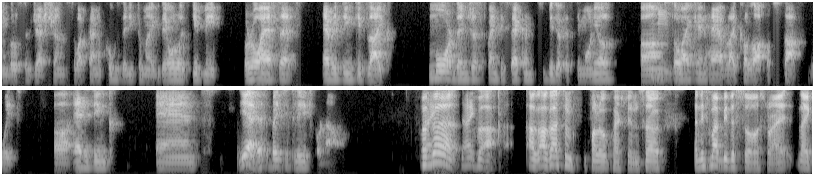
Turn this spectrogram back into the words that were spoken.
angle suggestions what kind of hooks they need to make they always give me raw assets everything is like more than just 20 second video testimonial um, mm-hmm. so I can have like a lot of stuff with uh, editing, and yeah, that's basically it for now. For nice. the, nice. For, uh, I, I got some follow up questions. So, and this might be the source, right? Like,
